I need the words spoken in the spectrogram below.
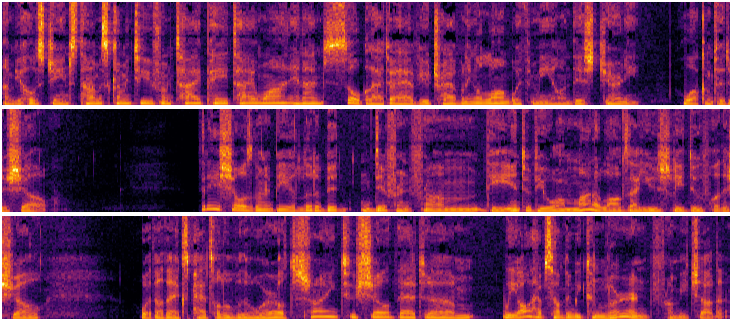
I'm your host, James Thomas, coming to you from Taipei, Taiwan, and I'm so glad to have you traveling along with me on this journey. Welcome to the show. Today's show is going to be a little bit different from the interview or monologues I usually do for the show with other expats all over the world, trying to show that um, we all have something we can learn from each other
